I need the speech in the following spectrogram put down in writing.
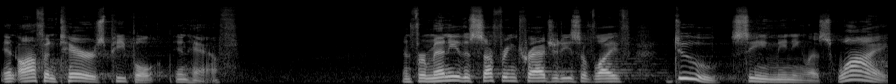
and often tears people in half. And for many, the suffering tragedies of life do seem meaningless. Why?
